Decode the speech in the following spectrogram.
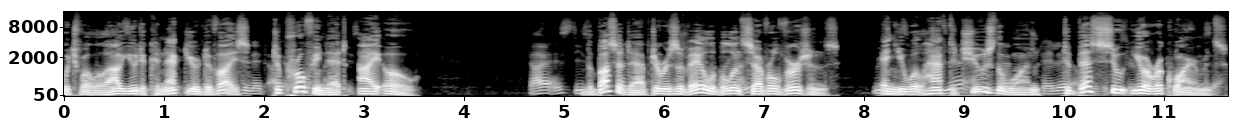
which will allow you to connect your device to Profinet I/O. The bus adapter is available in several versions, and you will have to choose the one to best suit your requirements.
